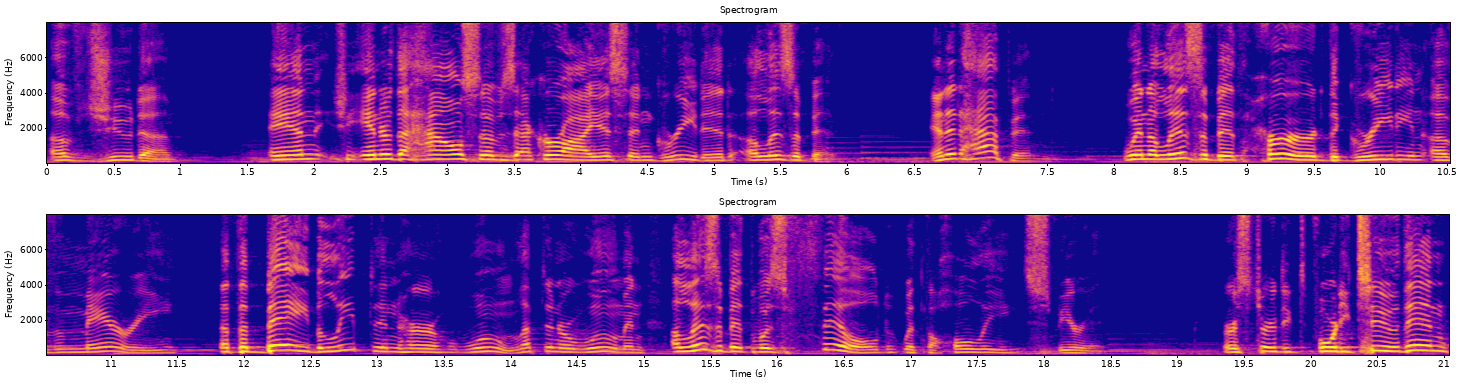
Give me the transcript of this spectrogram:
of Judah. And she entered the house of Zacharias and greeted Elizabeth. And it happened when Elizabeth heard the greeting of Mary that the babe leaped in her womb, leapt in her womb, and Elizabeth was filled with the Holy Spirit. Verse 30, 42 Then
